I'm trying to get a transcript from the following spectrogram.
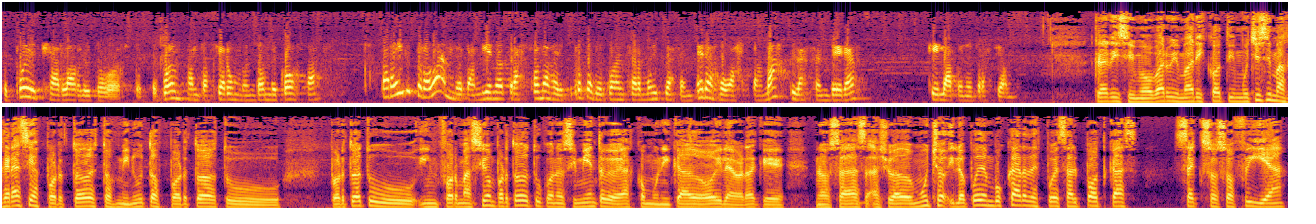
se puede charlar de todo esto, se pueden fantasear un montón de cosas para ir probando también otras zonas del cuerpo que pueden ser muy placenteras o hasta más placenteras que la penetración. Clarísimo, Barbie Mariscotti, muchísimas gracias por todos estos minutos, por todo tu, por toda tu información, por todo tu conocimiento que has comunicado hoy. La verdad que nos has ayudado mucho y lo pueden buscar después al podcast Sexo Sofía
